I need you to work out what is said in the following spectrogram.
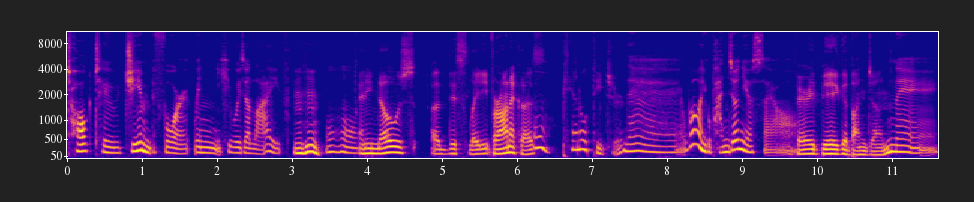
talked to Jim before when he was alive. And he knows uh, this lady, Veronica's piano teacher. 네, 와 이거 반전이었어요. Very big 반전. 네,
